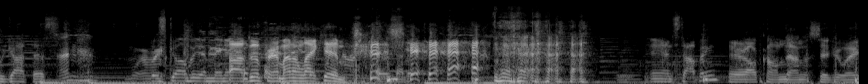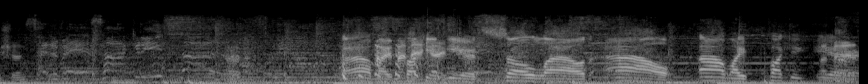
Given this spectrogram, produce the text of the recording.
We got this. It's gonna be a minute. Oh, good for him. I don't like him. And stopping. Here, I'll calm down the situation. Oh, my fucking guys. ear. It's so loud. Ow. Ow, my fucking My ear.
